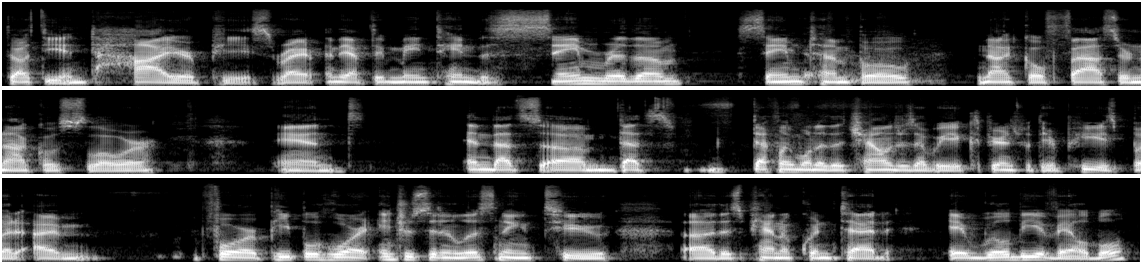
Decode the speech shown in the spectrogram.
throughout the entire piece right? And they have to maintain the same rhythm same tempo not go faster not go slower. And and that's um, that's definitely one of the challenges that we experience with your piece. But i'm for people who are interested in listening to uh, this piano quintet, it will be available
